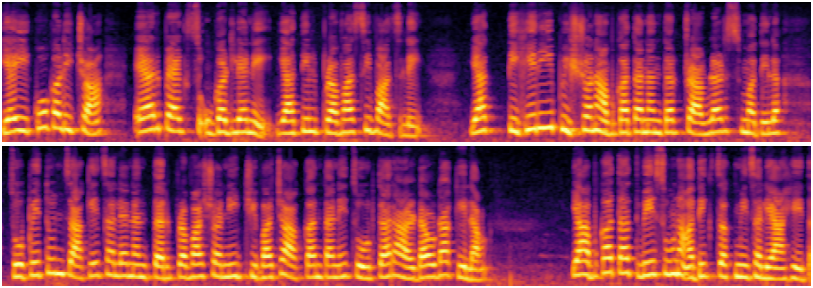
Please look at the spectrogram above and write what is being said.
या इको गाडीच्या एअरबॅग्स उघडल्याने यातील प्रवासी वाचले. या तिहेरी भीषण अपघातानंतर ट्रॅव्हलर्समधील झोपेतून जागे झाल्यानंतर प्रवाशांनी जीवाच्या आकांताने जोरदार आरडाओरडा केला. या अपघातात वीसहून अधिक जखमी झाले आहेत.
